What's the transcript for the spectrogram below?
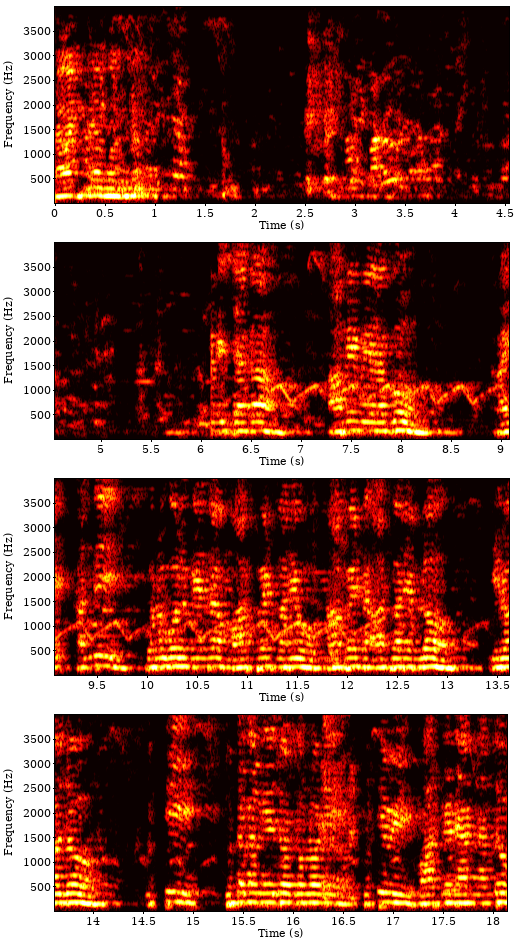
రావాల్సిందిగా కోరుతున్నాం. ప్రకటించాక హామీ మేరకు కంది కొనుగోలు కేంద్రం మార్క్పేట్ మరియు నాపేట ఆధ్వర్యంలో ఈరోజు గుత్తి గుత్తగల్ నియోజకవర్గంలోని గుత్తి మార్కెట్ యార్డ్ నందు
